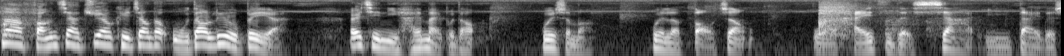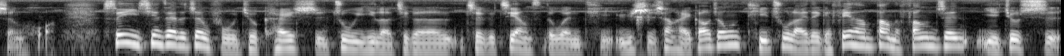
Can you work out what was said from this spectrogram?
那房价居然可以涨到五到六倍啊！而且你还买不到，为什么？为了保障我孩子的下一代的生活，所以现在的政府就开始注意了这个这个这样子的问题。于是，上海高中提出来的一个非常棒的方针，也就是。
